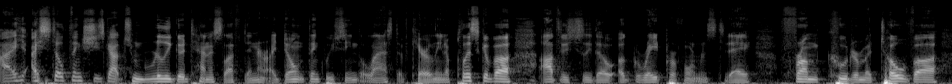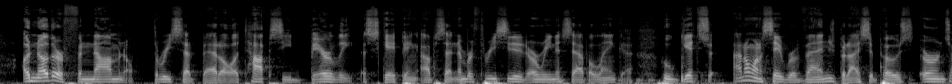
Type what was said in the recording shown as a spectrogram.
I I still think she's got some really good tennis left in her. I don't think we've seen the last of Karolina Pliskova. Obviously, though, a great performance today from Kudermetova. Another phenomenal three set battle, a top seed barely escaping upset. Number three seeded Aryna Sabalenka, who gets, I don't want to say revenge, but I suppose earns,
